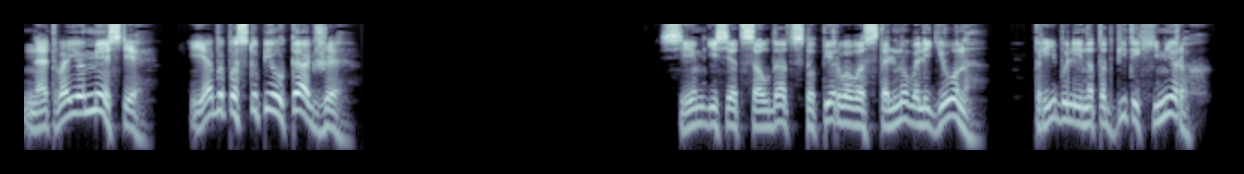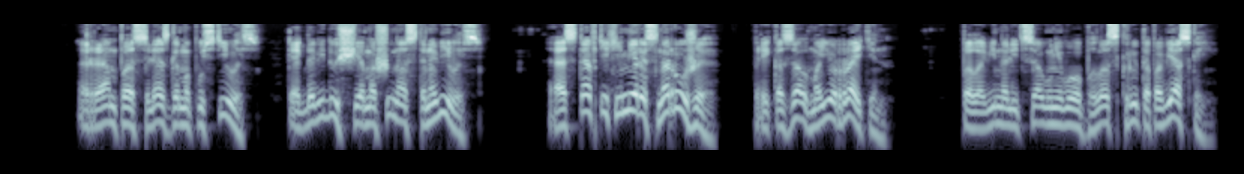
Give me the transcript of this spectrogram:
«На твоем месте я бы поступил так же». 70 солдат 101-го Стального легиона прибыли на подбитых химерах. Рампа с лязгом опустилась, когда ведущая машина остановилась. «Оставьте химеры снаружи!» — приказал майор Райкин. Половина лица у него была скрыта повязкой,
